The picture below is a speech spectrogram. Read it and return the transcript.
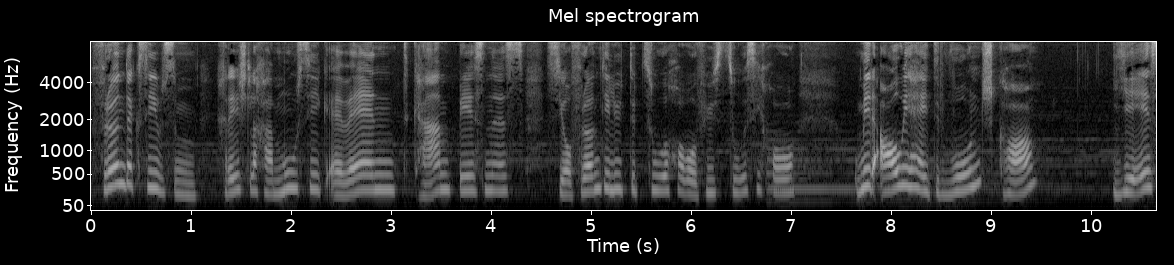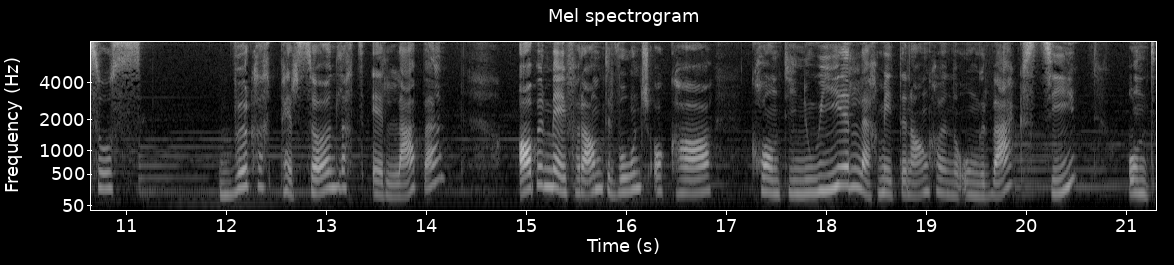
Freunde aus dem christlichen Musik-, Event-, Camp-Business. Es sind auch fremde Leute dazugekommen, die auf uns zu sich kommen. Und wir alle hatten den Wunsch, Jesus wirklich persönlich zu erleben. Aber wir hatten vor allem den Wunsch, auch kontinuierlich miteinander unterwegs zu sein und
